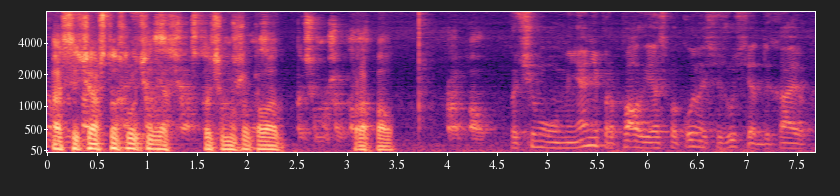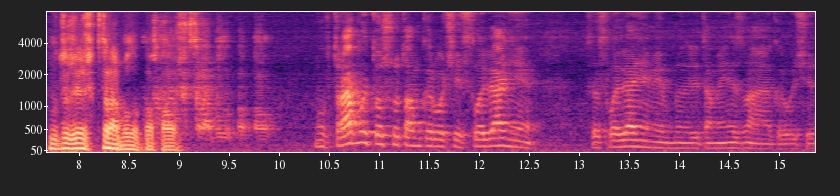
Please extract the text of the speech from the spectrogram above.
А сейчас что случилось? Почему шоколад пропал? Почему у меня не пропал? Я спокойно сижусь и отдыхаю. Ну ты же в траблу попал. Ну, в траблы то, что там, короче, славяне со славянами, или там, я не знаю, короче.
